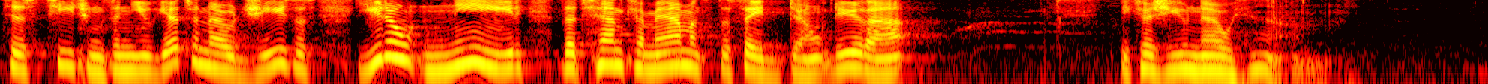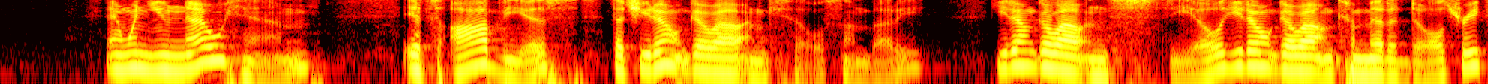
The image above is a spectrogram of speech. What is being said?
His teachings and you get to know Jesus, you don't need the Ten Commandments to say, don't do that, because you know Him. And when you know Him, it's obvious that you don't go out and kill somebody. You don't go out and steal. You don't go out and commit adultery.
